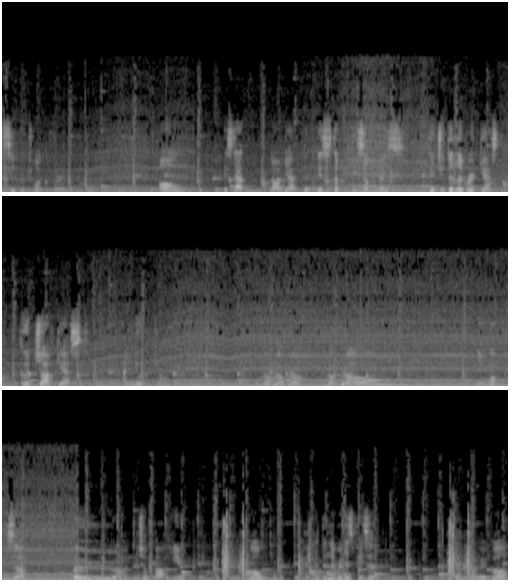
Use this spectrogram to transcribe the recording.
Secret cloak of Oh, is that... No, yeah, th this is the pizza place. Did you deliver guest? Good job, guest. I knew it. Bro, bro, bro. Need more pizza. Uh, jump out here. Go. And I deliver this pizza. Then I'm gonna go.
